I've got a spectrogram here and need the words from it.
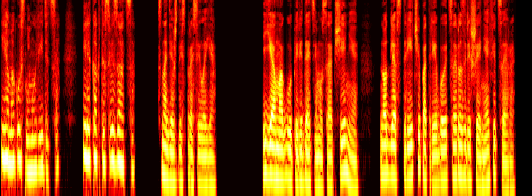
«Я могу с ним увидеться или как-то связаться?» — с надеждой спросила я. «Я могу передать ему сообщение, но для встречи потребуется разрешение офицера.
